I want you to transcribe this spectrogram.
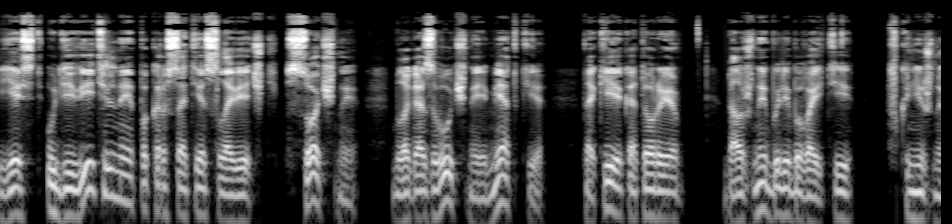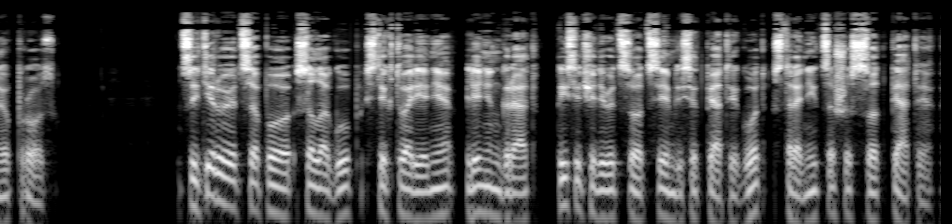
есть удивительные по красоте словечки, сочные, благозвучные, меткие, такие, которые должны были бы войти в книжную прозу. Цитируется по Сологуб стихотворение «Ленинград», 1975 год, страница 605.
